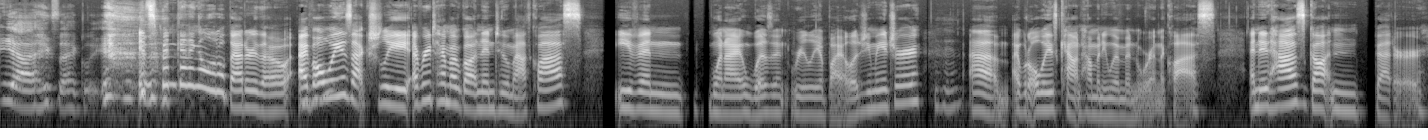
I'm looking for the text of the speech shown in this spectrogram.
Yeah, exactly. It's been getting a little better though. I've Mhm. always actually every time I've gotten into a math class, even when I wasn't really a biology major, Mhm. um, I would always count how many women were in the class, and it has gotten better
